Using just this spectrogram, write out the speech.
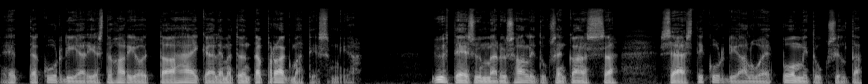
että kurdijärjestö harjoittaa häikäilemätöntä pragmatismia. Yhteisymmärrys hallituksen kanssa säästi kurdialueet pommituksilta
